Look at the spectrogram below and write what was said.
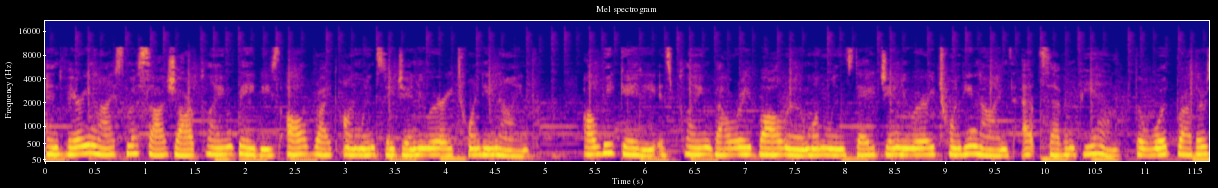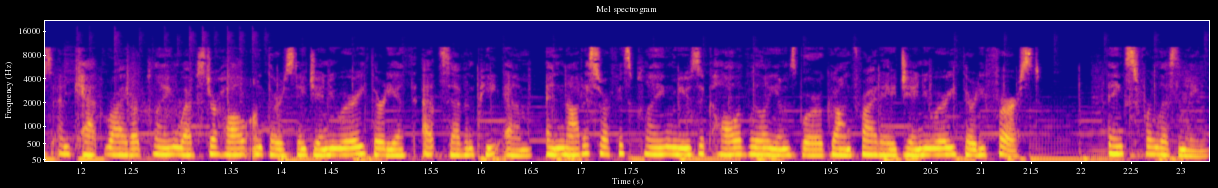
and Very Nice Massage are playing Baby's All Right on Wednesday, January 29th. Ali Gatie is playing Bowery Ballroom on Wednesday, January 29th at 7 p.m. The Wood Brothers and Cat Wright are playing Webster Hall on Thursday, January 30th at 7 p.m. And Nada Surf is playing Music Hall of Williamsburg on Friday, January 31st. Thanks for listening.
